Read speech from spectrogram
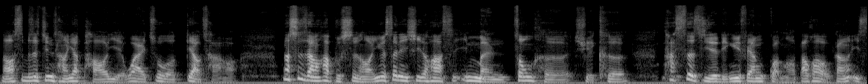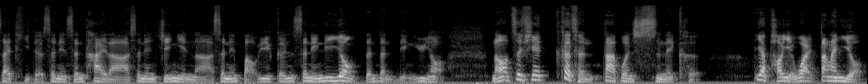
然后是不是经常要跑野外做调查哈？那事实上的话不是哈，因为森林系的话是一门综合学科，它涉及的领域非常广哦，包括我刚刚一直在提的森林生态啦、森林经营啦、森林保育跟森林利用等等领域哦。然后这些课程大部分是室内课，要跑野外当然有，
